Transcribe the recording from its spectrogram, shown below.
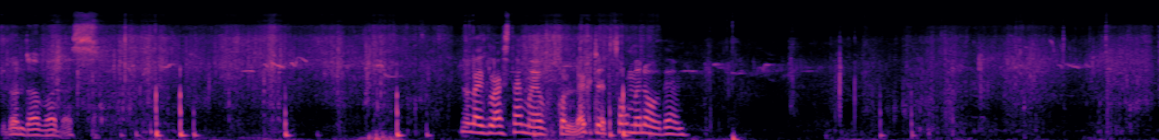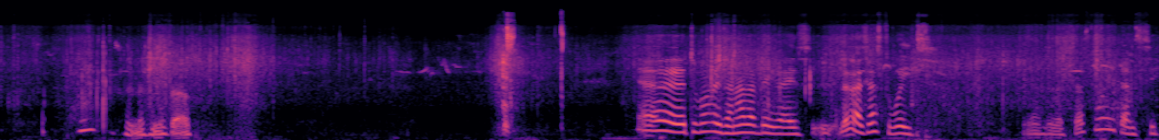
we don't have others. Not like last time I have collected so many of them. Hmm, uh, tomorrow is another day, guys. Let us just wait. Yeah, let us just wait and see.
